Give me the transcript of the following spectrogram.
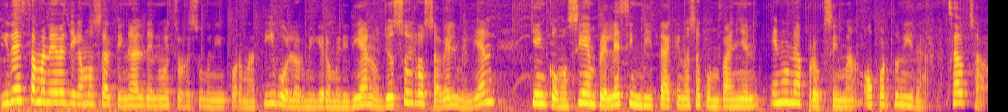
Y de esta manera llegamos al final de nuestro resumen informativo, El Hormiguero Meridiano. Yo soy Rosabel Melián, quien como siempre les invita a que nos acompañen en una próxima oportunidad. Chao, chao.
